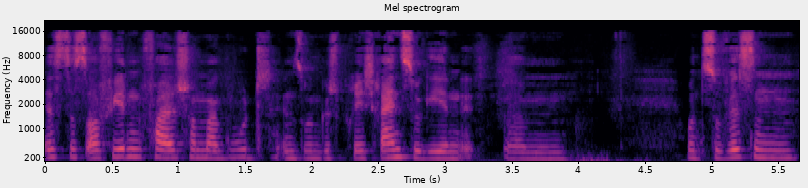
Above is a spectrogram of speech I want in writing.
ist es auf jeden Fall schon mal gut, in so ein Gespräch reinzugehen ähm, und zu wissen,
